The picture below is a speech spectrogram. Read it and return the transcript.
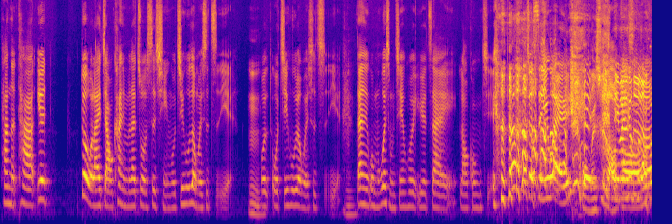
他呢，他因为对我来讲，我看你们在做的事情，我几乎认为是职业。嗯，我我几乎认为是职业，嗯、但我们为什么今天会约在劳工节？就是因为 我们是劳工，你们是劳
